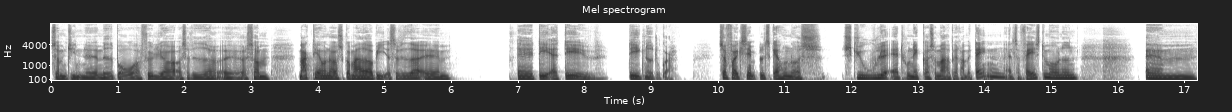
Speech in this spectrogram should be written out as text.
som dine øh, medborgere følger og så videre, øh, og som magthaverne også går meget op i og så videre, øh, øh, det, er, det, det er ikke noget, du gør. Så for eksempel skal hun også skjule, at hun ikke går så meget op i ramadanen, altså fastemåneden. Øhm,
